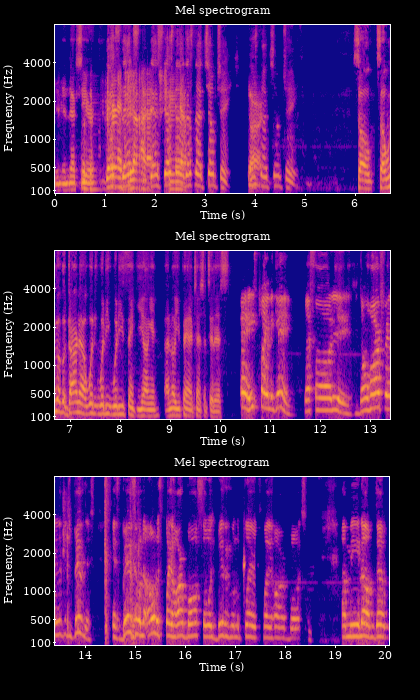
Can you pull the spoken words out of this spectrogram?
in the next year. That's that's Franchise, that's that's yeah. not that's not chump change. That's All right. not chump change. So so we gonna go Darnell. What do, what do you what do you think, youngin? I know you're paying attention to this. Hey, he's playing the game. That's all it is. Don't hard fan. Look at the business. It's business Yeah. when the owners play hardball, so it's business when the players play hardball too. I mean, um, the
